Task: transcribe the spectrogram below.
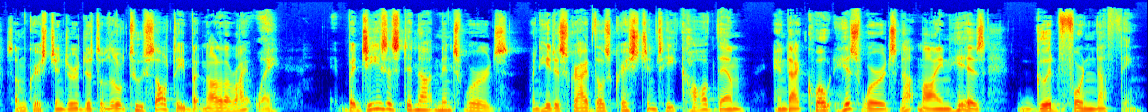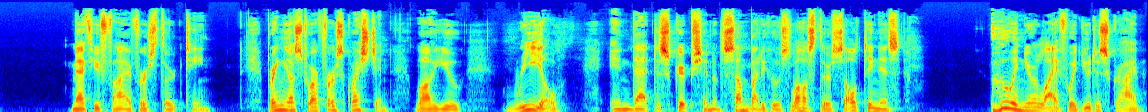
Some Christians are just a little too salty, but not in the right way. But Jesus did not mince words. When he described those Christians, he called them, and I quote his words, not mine, his, good for nothing. Matthew 5, verse 13. Bringing us to our first question while you reel in that description of somebody who's lost their saltiness, who in your life would you describe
